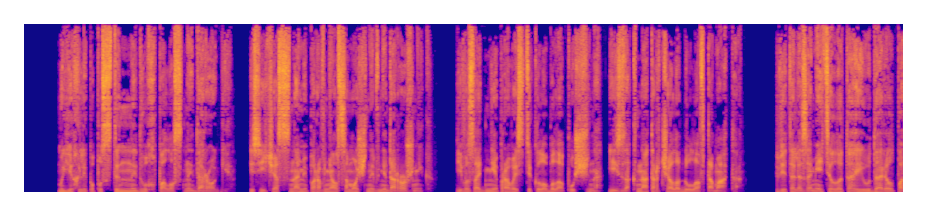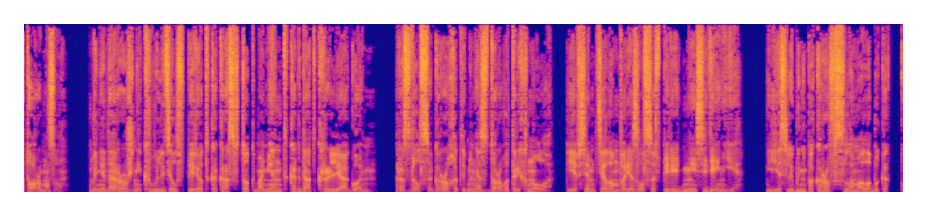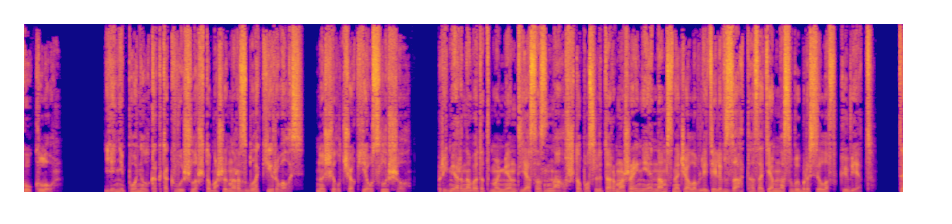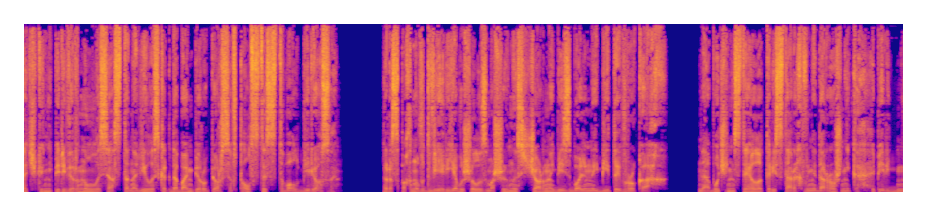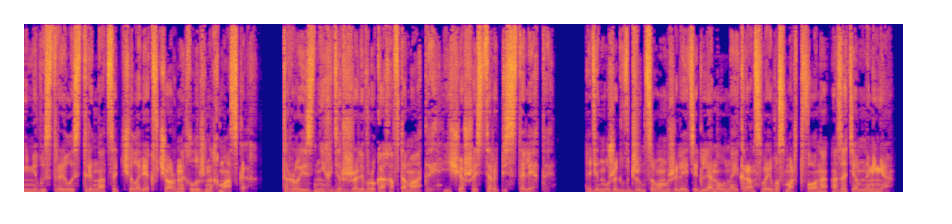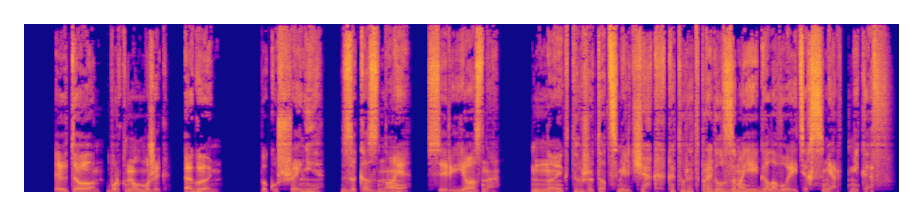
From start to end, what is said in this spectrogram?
Мы ехали по пустынной двухполосной дороге, и сейчас с нами поравнялся мощный внедорожник. Его заднее правое стекло было опущено, и из окна торчало дуло автомата. Виталя заметил это и ударил по тормозу. Внедорожник вылетел вперед как раз в тот момент, когда открыли огонь. Раздался грохот, и меня здорово тряхнуло. Я всем телом врезался в переднее сиденье. Если бы не покров, сломало бы как куклу. Я не понял, как так вышло, что машина разблокировалась, но щелчок я услышал. Примерно в этот момент я осознал, что после торможения нам сначала влетели в зад, а затем нас выбросило в кювет. Тачка не перевернулась, а остановилась, когда бампер уперся в толстый ствол березы. Распахнув дверь, я вышел из машины с черной бейсбольной битой в руках. На обочине стояло три старых внедорожника, а перед ними выстроилось тринадцать человек в черных лыжных масках. Трое из них держали в руках автоматы, еще шестеро пистолеты. Один мужик в джинсовом жилете глянул на экран своего смартфона, а затем на меня. «Это он!» — буркнул мужик. «Огонь!» «Покушение? Заказное? Серьезно?» «Ну и кто же тот смельчак, который отправил за моей головой этих смертников?»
